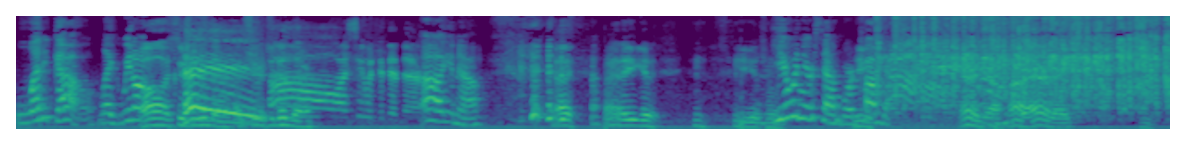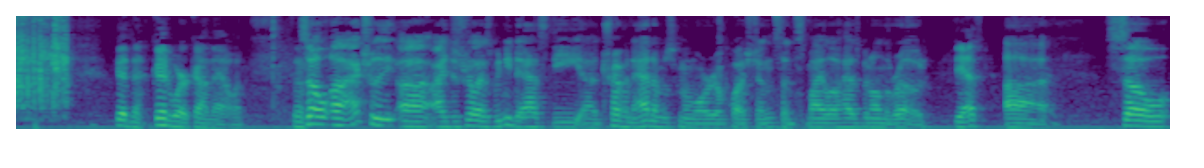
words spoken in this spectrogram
Let it go. Like we don't. Oh, I see what you did there. I see what you did there. Oh, I see what you did there. oh, you know. Uh, uh, you get, you get You and your soundboard, calm down. There we go. All right, there it is. good good work on that one. So, uh, actually, uh, I just realized we need to ask the uh, Trevin Adams memorial question since Milo has been on the road. Yes. Uh, so,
